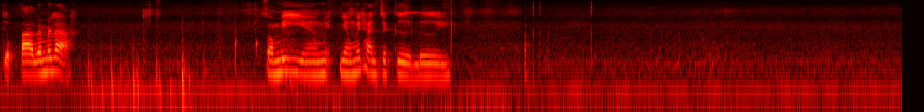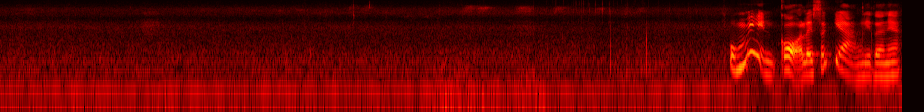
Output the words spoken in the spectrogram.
เกือบ ตายแล้วไหมล่ะ ซอมบี้ยังไม่ยังไม่ทันจะเกิดเลย ผมไม่เห็นเกาะอะไรสักอย่างเลยตอนเนี้ย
